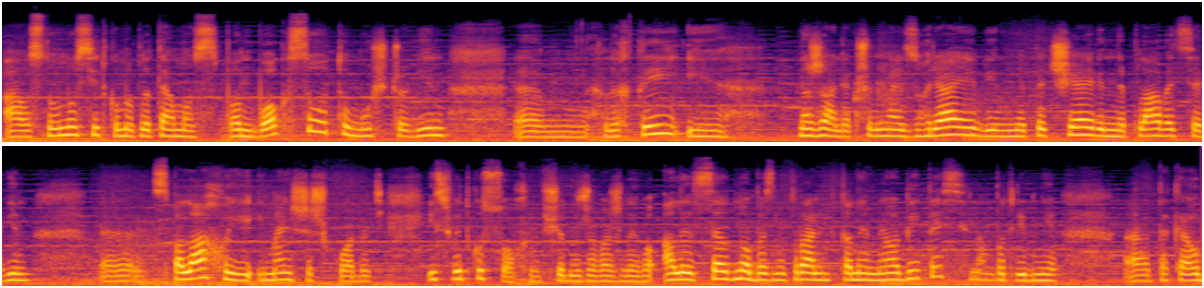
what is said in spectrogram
А основну сітку ми плетемо з панбоксу, тому що він ем, легкий і, на жаль, якщо він навіть згоряє, він не тече, він не плавиться, він е, спалахує і менше шкодить. І швидко сохне, що дуже важливо. Але все одно без натуральних тканин не обійтись. Нам потрібні е, таке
